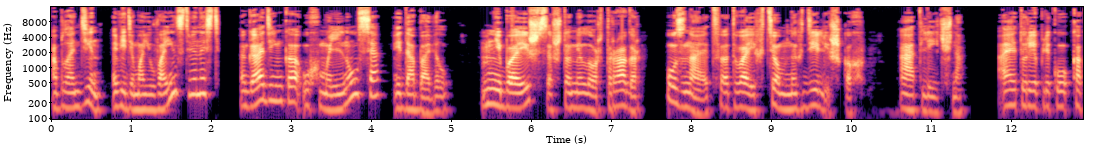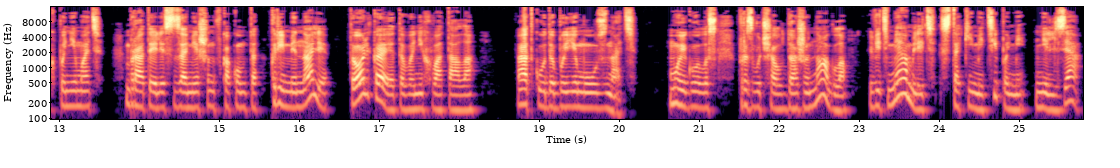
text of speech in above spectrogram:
А блондин, видя мою воинственность, гаденько ухмыльнулся и добавил. «Не боишься, что милорд Рагор узнает о твоих темных делишках?» «Отлично. А эту реплику как понимать? Брат Элис замешан в каком-то криминале? Только этого не хватало. Откуда бы ему узнать?» Мой голос прозвучал даже нагло, ведь мямлить с такими типами нельзя,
